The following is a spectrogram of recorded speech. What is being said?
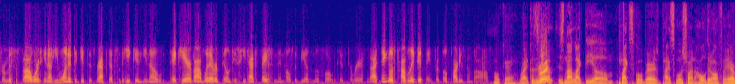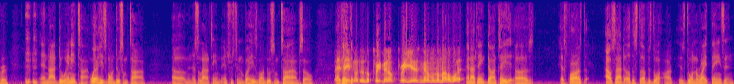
for Mr. Stallworth, you know, he wanted to get this wrapped up so that he could, you know, take care of um, whatever penalties he'd have to face, and then hopefully be able to move forward with his career. So I think it was probably a good thing for both parties involved. Okay, right, because it's, Right. not, it's not like the um, Plaxico Burress. Plaxico is trying to hold it off forever and not do any time. Well, he's going to do some time, um, and there's a lot of teams interested in him, but he's going to do some time. So They I think, he's that- gonna do no three minimum, three years minimum, no matter what. and I think Dante, uh, as far as the outside the other stuff is doing uh, is doing the right things and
